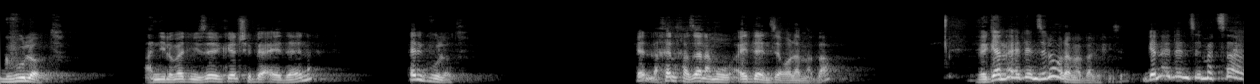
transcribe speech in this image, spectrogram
גבולות. אני לומד מזה, כן, שבעדן אין גבולות. כן, לכן חז"ל אמרו, עדן זה עולם הבא, וגן עדן זה לא עולם הבא לפי זה. גן עדן זה מצב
